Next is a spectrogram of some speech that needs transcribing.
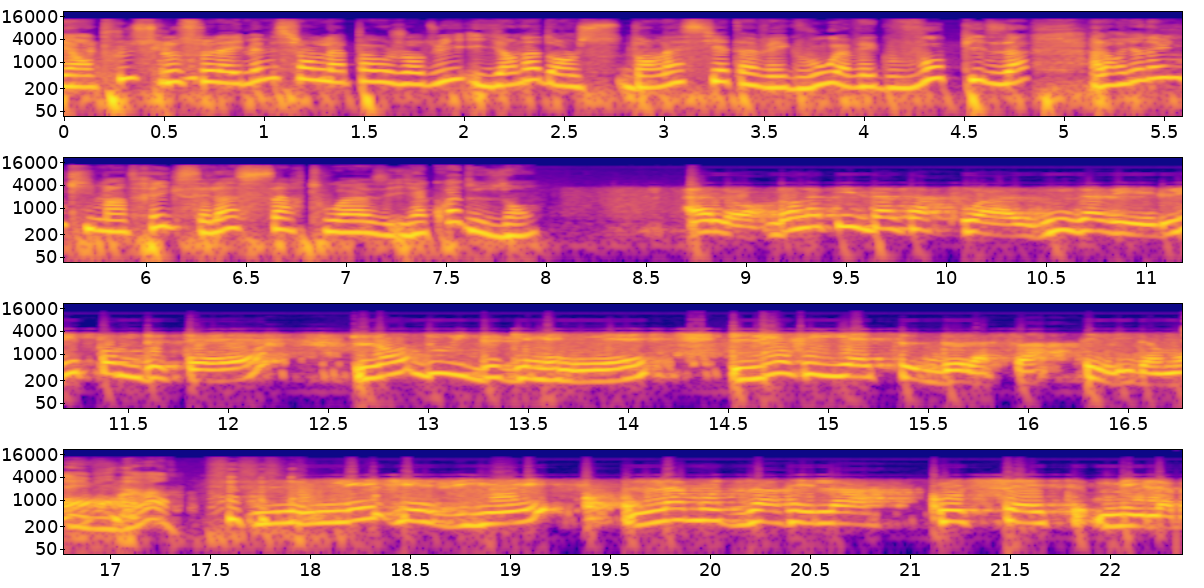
Et en plus, le soleil, même si on ne l'a pas aujourd'hui, il y en a dans le- dans l'assiette avec vous, avec vos pizzas. Alors, il y en a une qui m'intrigue, c'est la sartoise. Il y a quoi dedans? Alors, dans la pizza sartoise, vous avez les pommes de terre, l'andouille de guéménier, les rillettes de la Sarthe, évidemment. Évidemment. les gésiers, la mozzarella cossette, mais la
